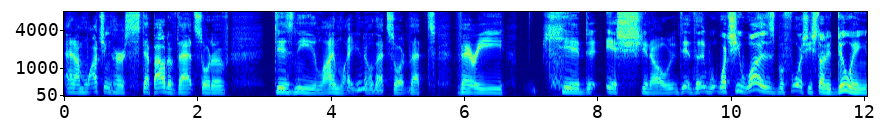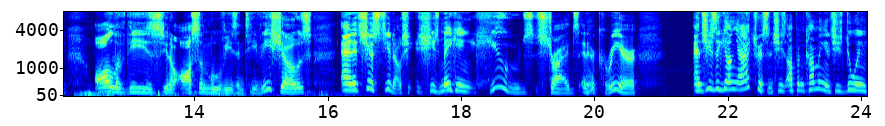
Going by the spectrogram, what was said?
and I'm watching her step out of that sort of Disney limelight, you know, that sort that very kid-ish, you know, the, what she was before she started doing all of these, you know, awesome movies and TV shows. And it's just, you know, she she's making huge strides in her career and she's a young actress and she's up and coming and she's doing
